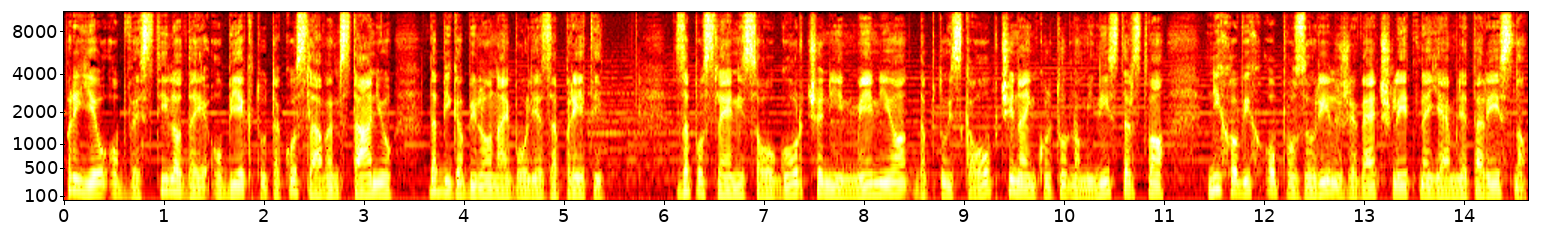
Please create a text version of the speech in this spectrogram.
prejel obvestilo, da je objekt v tako slabem stanju, da bi ga bilo najbolje zapreti. Zaposleni so ogorčeni in menijo, da Ptujska občina in kulturno ministrstvo njihovih opozoril že več let ne jemljeta resno.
